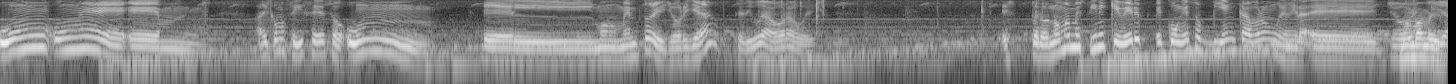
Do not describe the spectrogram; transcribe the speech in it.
un... un eh, em, ay, ¿cómo se dice eso? Un... El monumento de Georgia, te digo ahora, güey pero no mames, tiene que ver eh, con eso bien cabrón, güey. Mira, eh, No mames.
